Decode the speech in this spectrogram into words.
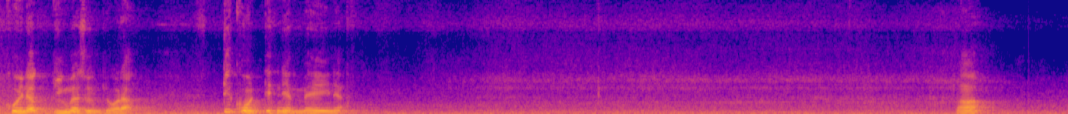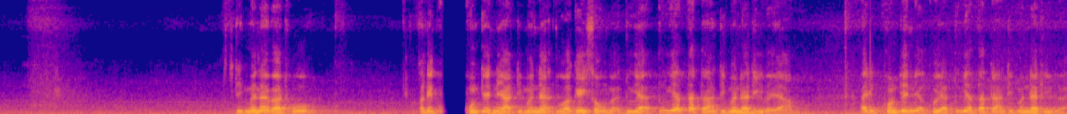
အခွေနဲ့ယူမယ်ဆိုရင်ပြောတာတစ်ခွန်တစ်နှစ် main နဲ့နော်ဒီမနေ့ကထိုးအဲ့ဒီခွန်တစ်နှစ်ကဒီမနေ့ तू ကဂိတ်ဆုံးပဲ तू ရ तू ရတက်တန်ဒီမနေ့ထိပဲရမှာ အဲ့ဒီခွန်တစ်နှစ်အခွေက तू ရတက်တန်ဒီမနေ့ထိပဲ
